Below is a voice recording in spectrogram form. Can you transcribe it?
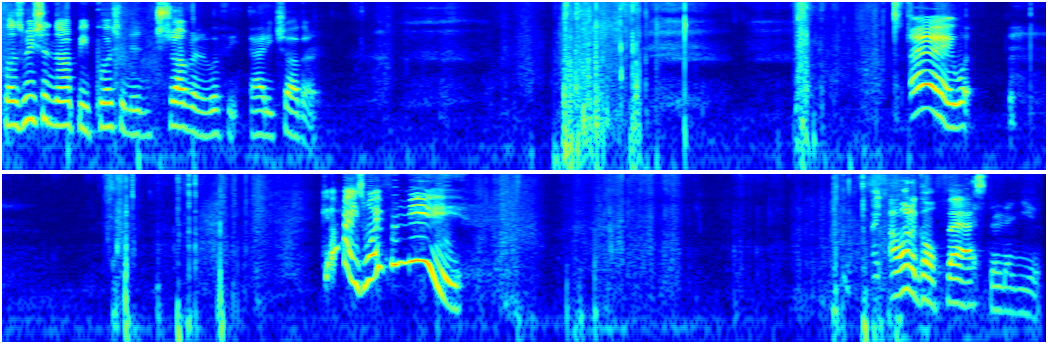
Because we should not be pushing and shoving with e- at each other. Hey, what? Guys, wait for me! I, want to go faster than you.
